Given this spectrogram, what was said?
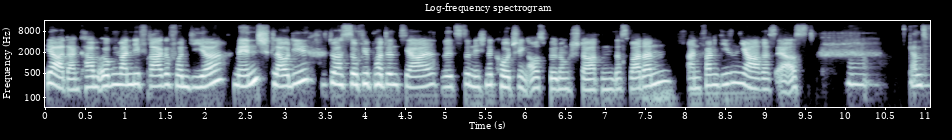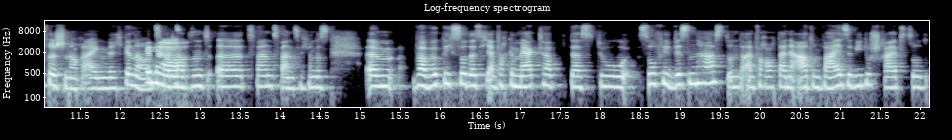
ja, dann kam irgendwann die Frage von dir, Mensch, Claudi, du hast so viel Potenzial, willst du nicht eine Coaching-Ausbildung starten? Das war dann Anfang diesen Jahres erst. Ja. Ganz frisch noch eigentlich, genau, genau. 2022. Und es ähm, war wirklich so, dass ich einfach gemerkt habe, dass du so viel Wissen hast und einfach auch deine Art und Weise, wie du schreibst, so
